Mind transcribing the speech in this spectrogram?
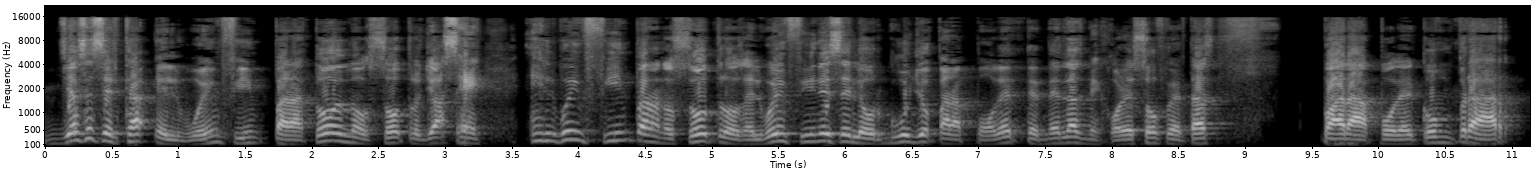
ya se acerca el buen fin para todos nosotros, ya sé, el buen fin para nosotros, el buen fin es el orgullo para poder tener las mejores ofertas, para poder comprar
